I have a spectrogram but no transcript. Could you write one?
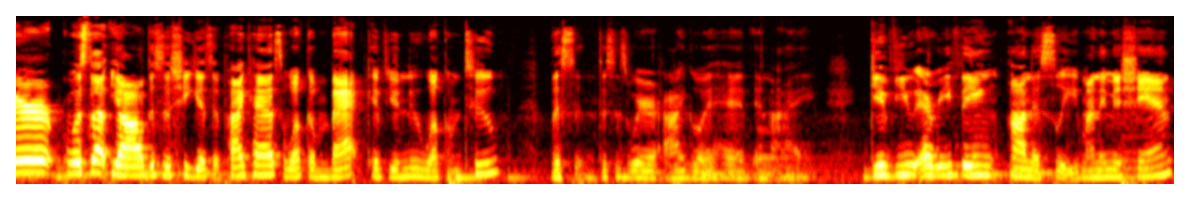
Here, what's up, y'all? This is She Gets It podcast. Welcome back. If you're new, welcome to. Listen, this is where I go ahead and I give you everything honestly. My name is Shan.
